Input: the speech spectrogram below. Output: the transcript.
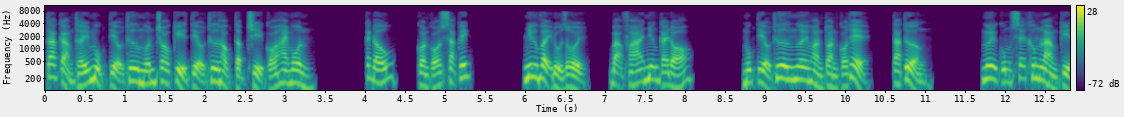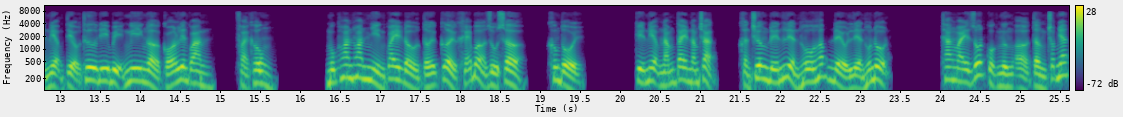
ta cảm thấy mục tiểu thư muốn cho kỷ tiểu thư học tập chỉ có hai môn. Cách đấu, còn có xạ kích. Như vậy đủ rồi, bạo phá những cái đó. Mục tiểu thư ngươi hoàn toàn có thể, ta tưởng. Ngươi cũng sẽ không làm kỷ niệm tiểu thư đi bị nghi ngờ có liên quan, phải không? Mục hoan hoan nhìn quay đầu tới cười khẽ bở rủ sở, không tồi. Kỷ niệm nắm tay nắm chặt, khẩn trương đến liền hô hấp đều liền hỗn độn. Thang máy rốt cuộc ngừng ở tầng chót nhất,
